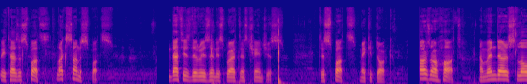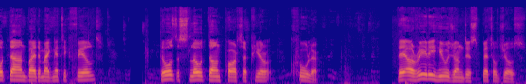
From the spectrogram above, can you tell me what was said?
it has spots, like sunspots. That is the reason its brightness changes. The spots make it dark. Stars are hot, and when they are slowed down by the magnetic field, those slowed down parts appear cooler. They are really huge on this Betelgeuse.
